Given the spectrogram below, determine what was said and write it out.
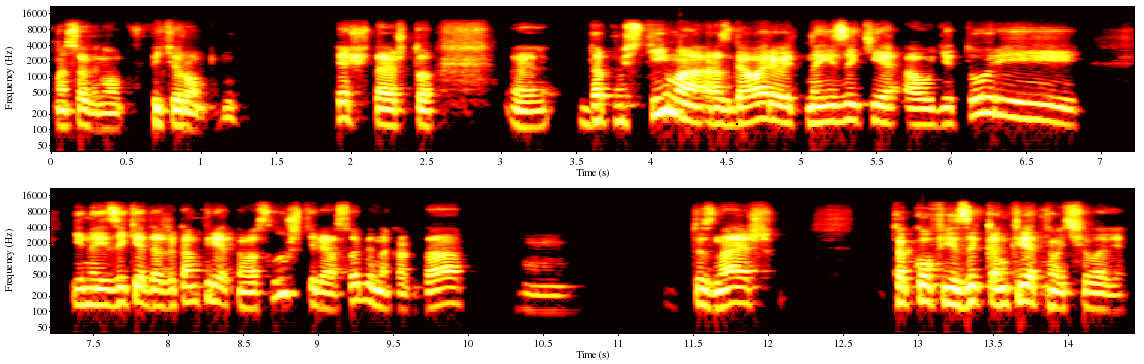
особенно в пятером. Я считаю, что э, допустимо разговаривать на языке аудитории и на языке даже конкретного слушателя, особенно когда ты знаешь, каков язык конкретного человека,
